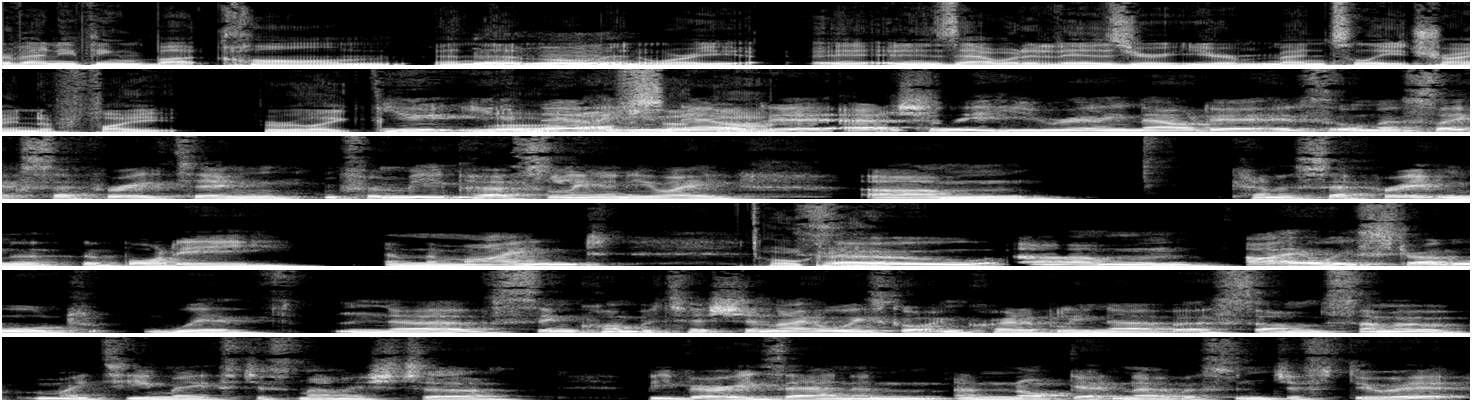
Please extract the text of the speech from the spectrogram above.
of anything but calm in that mm-hmm. moment where you, is that what it is? You're, you're mentally trying to fight or like you you, uh, na- you nailed that? it actually you really nailed it it's almost like separating for me personally anyway um, kind of separating the, the body and the mind. Okay. So um, I always struggled with nerves in competition. I always got incredibly nervous. Um, some of my teammates just managed to be very zen and, and not get nervous and just do it.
